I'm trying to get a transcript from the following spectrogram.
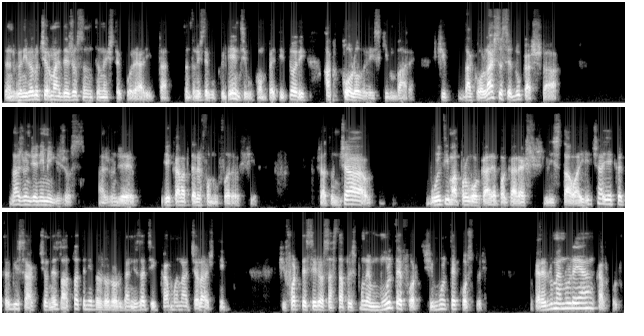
Pentru că nivelul cel mai de jos se întâlnește cu realitatea, se întâlnește cu clienții, cu competitorii, acolo vrei schimbare. Și dacă o lași să se ducă așa, nu ajunge nimic jos. Ajunge, e ca la telefonul fără fir. Și atunci Ultima provocare pe care aș lista aici e că trebuie să acționezi la toate nivelurile organizației cam în același timp. Și foarte serios, asta presupune mult efort și multe costuri, pe care lumea nu le ia în calcul.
